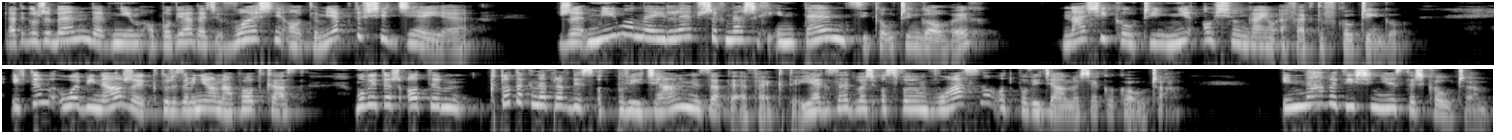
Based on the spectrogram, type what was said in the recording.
dlatego że będę w nim opowiadać właśnie o tym, jak to się dzieje, że mimo najlepszych naszych intencji coachingowych, nasi coachi nie osiągają efektów w coachingu. I w tym webinarze, który zamieniłam na podcast, mówię też o tym, kto tak naprawdę jest odpowiedzialny za te efekty, jak zadbać o swoją własną odpowiedzialność jako coacha. I nawet jeśli nie jesteś coachem,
